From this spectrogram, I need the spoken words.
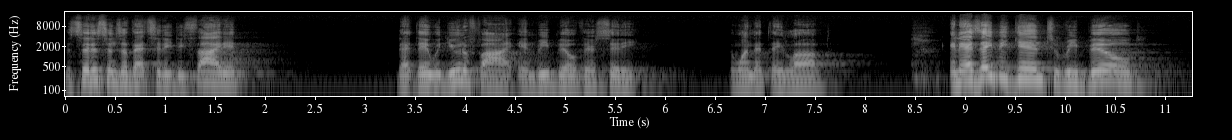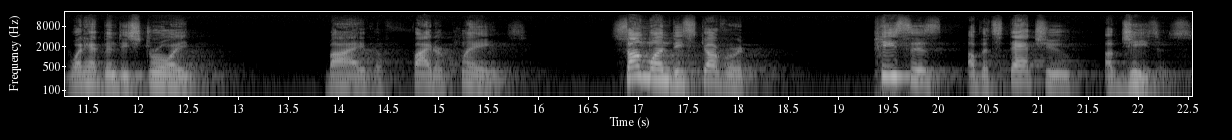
The citizens of that city decided that they would unify and rebuild their city, the one that they loved. And as they began to rebuild what had been destroyed by the fighter planes, someone discovered pieces of the statue of Jesus.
